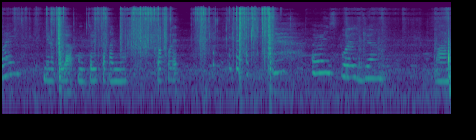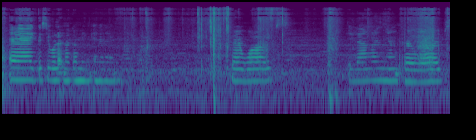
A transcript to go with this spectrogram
Ay, meron pala akong treat sa kanya. Chocolate. Spoiled dyan. Ang egg, kasi wala na kaming egg. Fair wipes. Kailangan niyang fair wipes.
